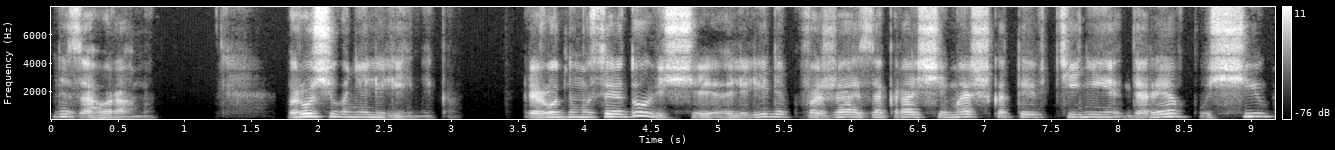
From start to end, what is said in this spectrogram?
не за горами. Вирощування лілійника. В природному середовищі лілійник вважає за краще мешкати в тіні дерев, кущів,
